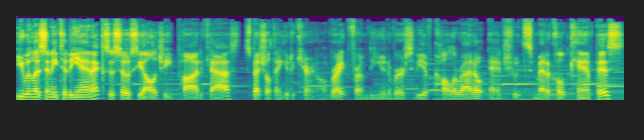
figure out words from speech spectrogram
You've been listening to the Annex, a sociology podcast. Special thank you to Karen Albright from the University of Colorado Anschutz Medical Campus.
